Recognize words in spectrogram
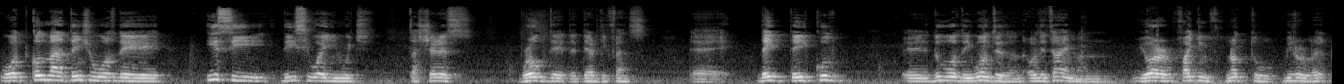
what caught my attention was the easy the easy way in which Talleres broke the, the, their defense. Uh, they they could uh, do what they wanted and all the time, and you are fighting not to be rele-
